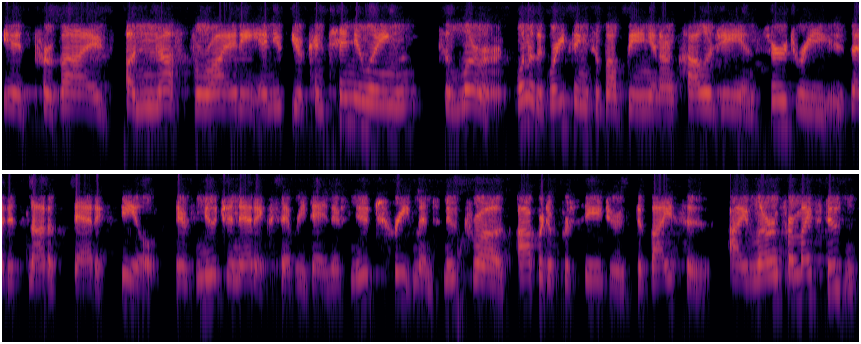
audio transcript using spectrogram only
it provides enough variety and you, you're continuing to learn. One of the great things about being in oncology and surgery is that it's not a static field. There's new genetics every day. There's new treatments, new drugs, operative procedures, devices. I learn from my students.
